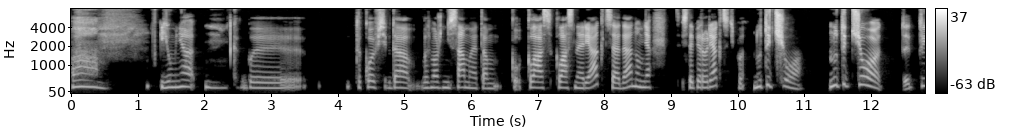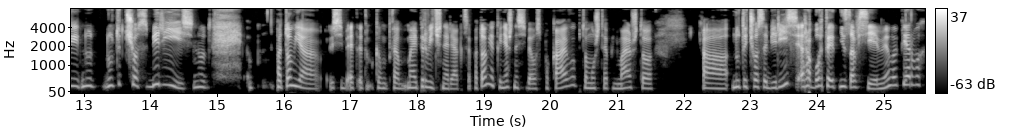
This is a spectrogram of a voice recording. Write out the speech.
uh, и у меня как бы такое всегда, возможно, не самая там класс, классная реакция, да, но у меня всегда первая реакция, типа, ну ты чё? Ну ты чё? Ты, ну, ну ты чё, соберись. Ну, потом я себя, это, это как, моя первичная реакция. Потом я, конечно, себя успокаиваю, потому что я понимаю, что а, ну ты чё, соберись, работает не со всеми, во-первых.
